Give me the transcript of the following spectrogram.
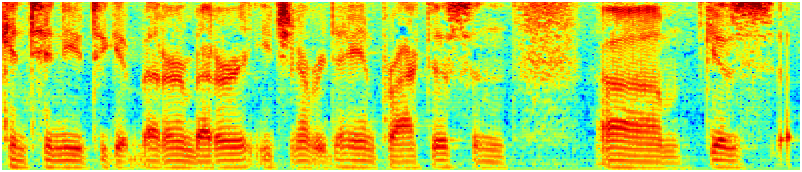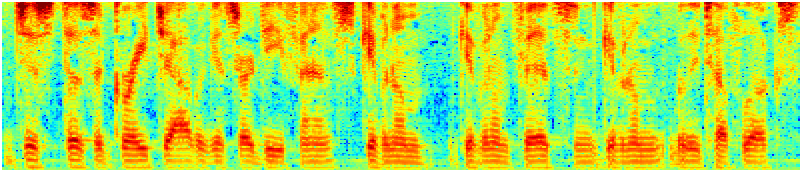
continued to get better and better each and every day in practice, and um, gives just does a great job against our defense, giving them giving them fits and giving them really tough looks.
